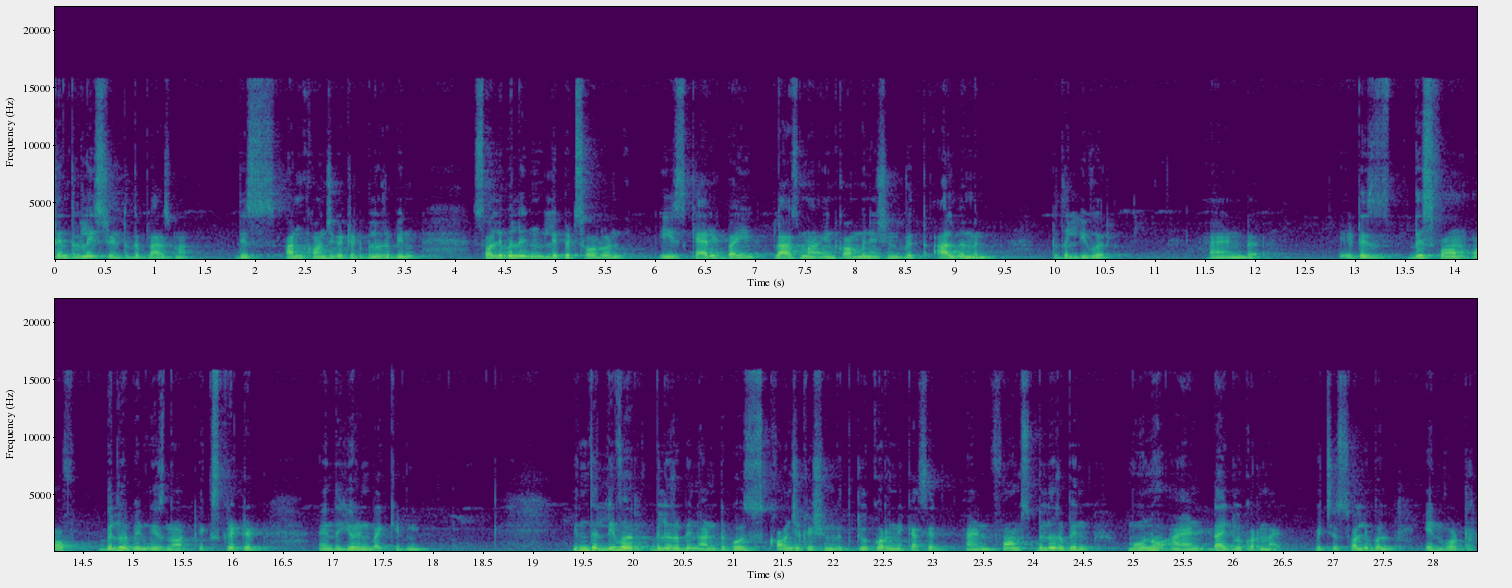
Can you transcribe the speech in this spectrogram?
then released into the plasma. This unconjugated bilirubin soluble in lipid solvent is carried by plasma in combination with albumin to the liver and it is this form of bilirubin is not excreted in the urine by kidney. In the liver, bilirubin undergoes conjugation with glucuronic acid and forms bilirubin monoiron diglucuronide which is soluble in water.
